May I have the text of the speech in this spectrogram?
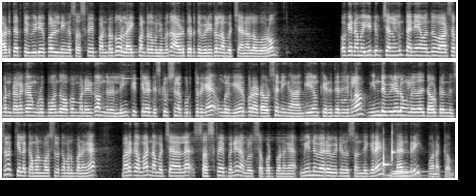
அடுத்தடுத்த வீடியோக்கள் நீங்கள் சப்ஸ்கிரைப் பண்ணுறதும் லைக் பண்ணுறது மூலியமாக தான் அடுத்தடுத்த வீடியோக்கள் நம்ம சேனலில் வரும். ஓகே நம்ம யூடியூப் சேனலுக்கும் தனியாக வந்து வாட்ஸ்அப் அண்ட் டெலகிராம் குரூப் வந்து ஓப்பன் பண்ணியிருக்கோம். அந்த லிங்க் கீழே டிஸ்கிரிப்ஷனில் கொடுத்துருக்கேன். உங்களுக்கு ஏற்படுற டவுட்ஸை நீங்கள் அங்கேயும் கேட்டு தெரிஞ்சுக்கலாம். இந்த வீடியோவில் உங்களுக்கு ஏதாவது டவுட் இருந்துச்சுன்னா கீழே கமெண்ட் பாக்ஸில் கமெண்ட் பண்ணுங்கள் மறக்காம நம்ம சேனலை சப்ஸ்கிரைப் பண்ணி நம்மளுக்கு சப்போர்ட் பண்ணுங்கள் மீண்டும் வேறு வீடியோவில் சந்திக்கிறேன். நன்றி வணக்கம்.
